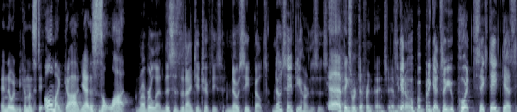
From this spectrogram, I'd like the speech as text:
and that would become unstable. Oh my god, yeah, this is a lot. remember, Len. This is the 1950s. No seat belts, no safety harnesses. Yeah, things were different then, Jim. You know, but, but again, so you put six to eight guests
